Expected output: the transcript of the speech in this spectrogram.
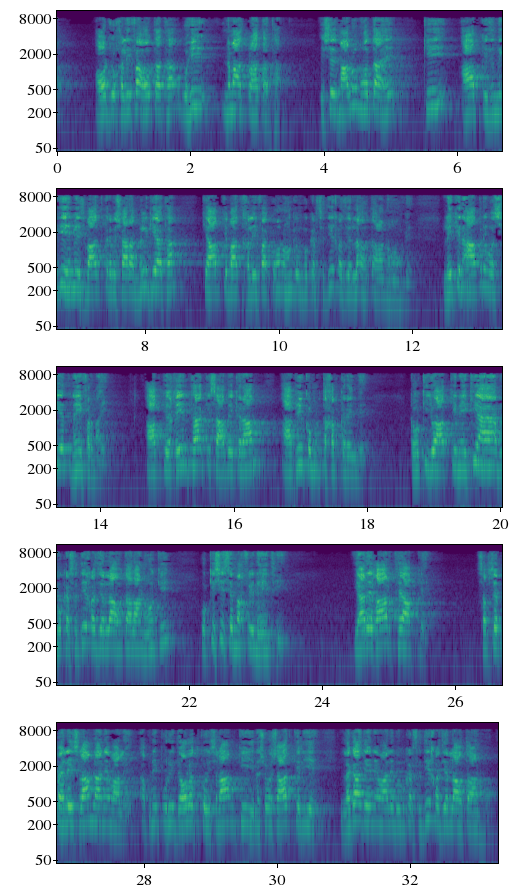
اور جو خلیفہ ہوتا تھا، وہی نماز پڑھاتا تھا۔ اس سے معلوم ہوتا ہے کہ آپ کی زندگی میں اس بات کا اشارہ مل گیا تھا کہ آپ کے بعد خلیفہ کون ہوں گے؟ وہ بکر صدیق رضی اللہ تعالیٰ عنہ ہوں گے۔ لیکن آپ نے وصیت نہیں فرمائی۔ آپ کو یقین تھا کہ صحابہ کرام آپ ہی کو منتخب کریں گے۔ کیونکہ جو آپ کی نیکیاں ہیں، ابو بکر صدیق رضی اللہ تعالیٰ عنہ کی، وہ کسی سے مخفی نہیں تھی یار غار تھے آپ کے۔ سب سے پہلے اسلام لانے والے، اپنی پوری دولت کو اسلام کی نشو و شاعت کے لیے لگا دینے والے بکر صدیق رضی اللہ تعالیٰ ہو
